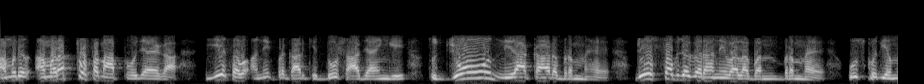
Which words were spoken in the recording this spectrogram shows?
अमृत अमरत्व समाप्त हो जाएगा। ये सब अनेक प्रकार के दोष आ जाएँगे। तो जो निराकार ब्रह्म है, जो सब जगह रहने वाला ब्रह्म है, उसको यदि हम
